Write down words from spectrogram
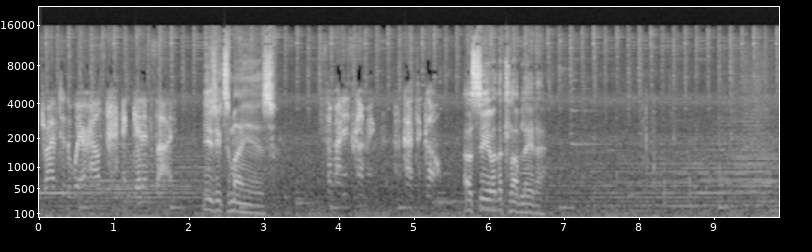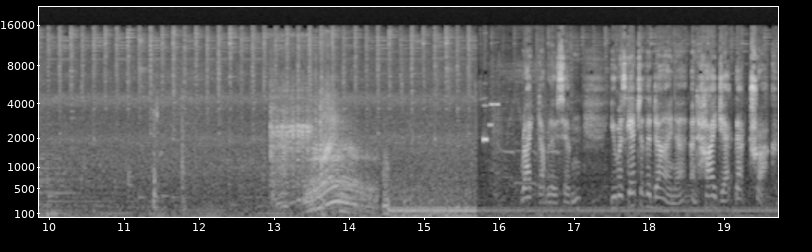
drive to the warehouse, and get inside. Music to my ears. Somebody's coming. I've got to go. I'll see you at the club later. Right, 007. You must get to the diner and hijack that truck.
